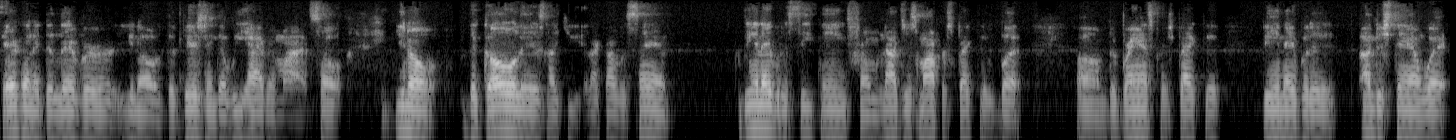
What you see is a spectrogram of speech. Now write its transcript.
they're going to deliver, you know, the vision that we have in mind. So you know, the goal is like you, like I was saying, being able to see things from not just my perspective, but um, the brand's perspective, being able to understand what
